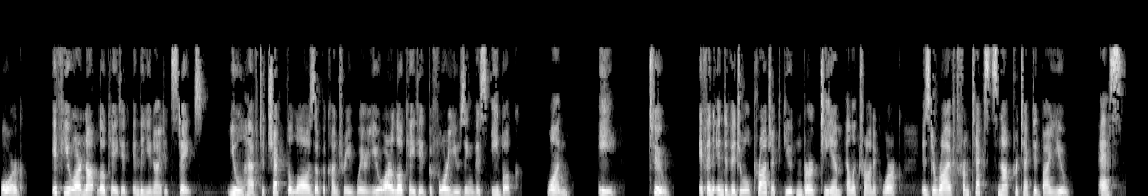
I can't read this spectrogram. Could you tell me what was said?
org. If you are not located in the United States, you'll have to check the laws of the country where you are located before using this ebook. 1. E. 2. If an individual Project Gutenberg TM electronic work is derived from texts not protected by U.S.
